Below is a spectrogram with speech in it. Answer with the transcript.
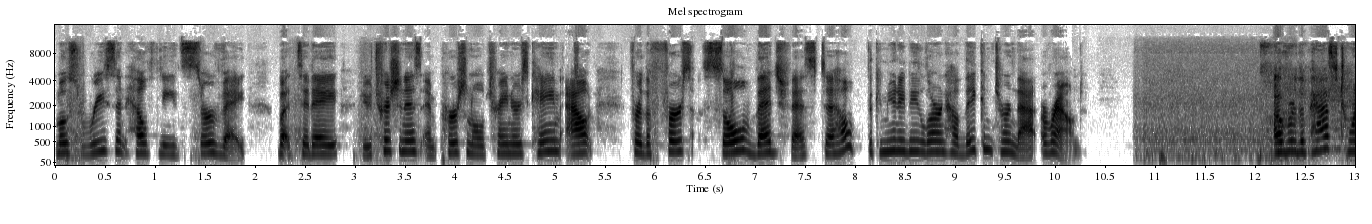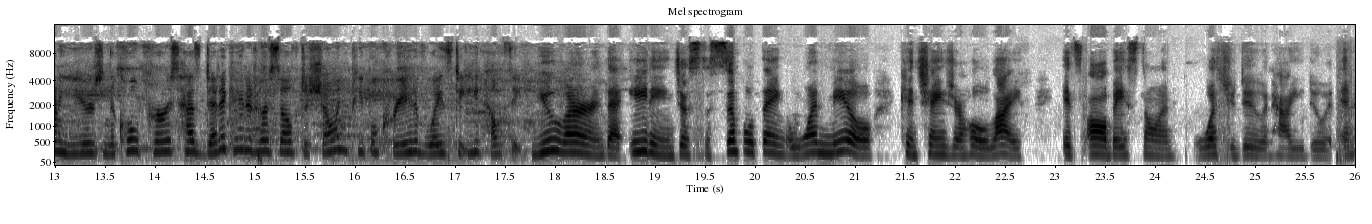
most recent health needs survey. But today, nutritionists and personal trainers came out for the first Soul Veg Fest to help the community learn how they can turn that around. Over the past 20 years, Nicole Purse has dedicated herself to showing people creative ways to eat healthy. you learn that eating just a simple thing, one meal can change your whole life. It's all based on what you do and how you do it. And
